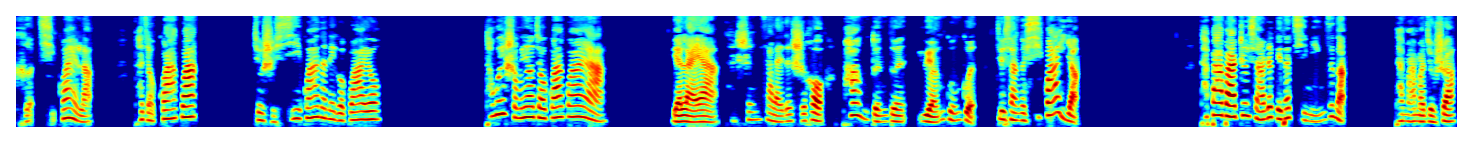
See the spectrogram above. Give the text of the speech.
可奇怪了，他叫呱呱，就是西瓜的那个瓜哟。他为什么要叫呱呱呀？原来呀，他生下来的时候胖墩墩、圆滚滚，就像个西瓜一样。他爸爸正想着给他起名字呢，他妈妈就说：“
